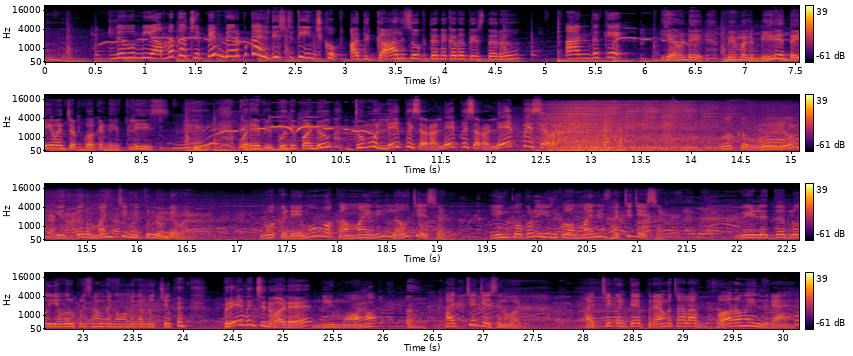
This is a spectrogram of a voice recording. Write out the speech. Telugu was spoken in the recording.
నువ్వు మీ అమ్మతో చెప్పి మిరపకాయలు దిష్టి తీయించుకో. అది గాలి సోకితేనే కదా తీస్తారు? అందుకే. ఏమండి మిమ్మల్ని మీరే దయ్యం అని చెప్పుకోకండి ప్లీజ్. ఒరే విభూతి పండు దుమ్ము లేపేశావరా లేపేశావరా లేపేశావరా. ఒక ఊరిలో ఇద్దరు మంచి మిత్రులు ఉండేవారు. ఒకడేమో ఒక అమ్మాయిని లవ్ చేశాడు. ఇంకొకడు ఇంకో అమ్మాయిని హత్య చేశాడు. వీళ్ళిద్దరిలో ఎవరు ప్రశాంతంగా ఉండగలరో చెప్పు. ప్రేమించిన వాడే నీ మోహం. హత్య చేసినవాడు. హత్య కంటే ప్రేమ చాలా ఘోరమైందిరా.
